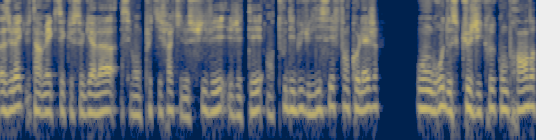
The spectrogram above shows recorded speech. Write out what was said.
Azulek, putain, mec, c'est que ce gars-là, c'est mon petit frère qui le suivait. J'étais en tout début du lycée, fin collège, où en gros, de ce que j'ai cru comprendre,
